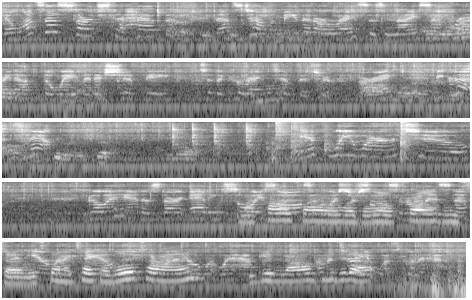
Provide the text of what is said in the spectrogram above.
And once that starts to happen, that's telling me that our rice is nice and fried up the way that it should be to the correct temperature. All right? Because now, if we were to go ahead and start adding soy my sauce and cauliflower oyster was a little sauce and all that frozen, stuff so in it's going right to take a now, little you time to get it all heated up. what's going to happen.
